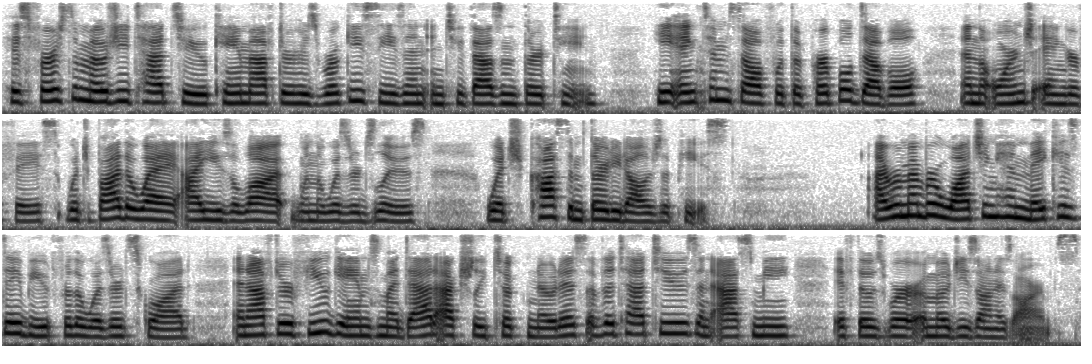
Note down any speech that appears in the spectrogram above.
His first emoji tattoo came after his rookie season in 2013. He inked himself with the purple devil and the orange anger face, which, by the way, I use a lot when the Wizards lose, which cost him $30 a piece. I remember watching him make his debut for the Wizards squad and after a few games, my dad actually took notice of the tattoos and asked me if those were emojis on his arms.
